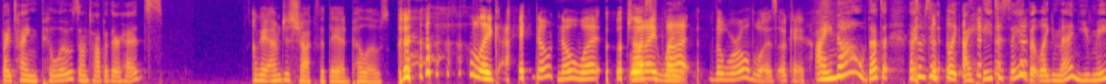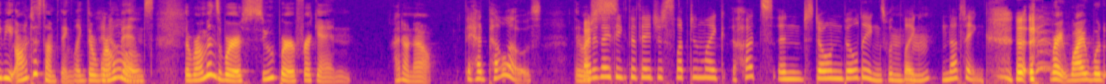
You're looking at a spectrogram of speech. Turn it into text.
by tying pillows on top of their heads. okay i'm just shocked that they had pillows like i don't know what what i wait. thought the world was okay I know that's a, that's what I'm saying. Like I hate to say it, but like men, you may be onto something. Like the. Romans, the Romans were super freaking. I don't know. they had pillows They were why did I think that they just slept in like huts and stone buildings with like Mhm. nothing? Right why would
